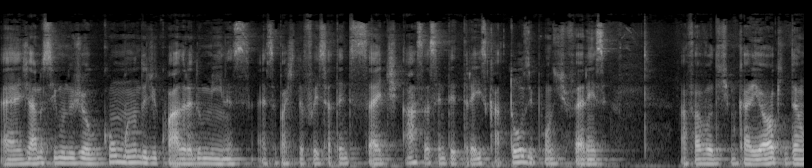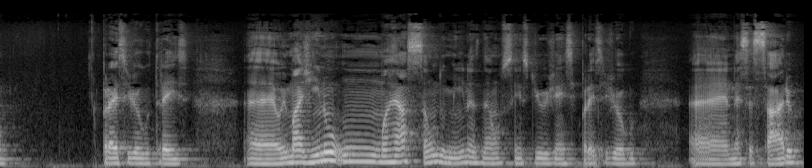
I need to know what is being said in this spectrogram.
É, já no segundo jogo, com mando de quadra do Minas, essa partida foi 77 a 63, 14 pontos de diferença a favor do time carioca. Então, para esse jogo 3, é, eu imagino uma reação do Minas, né, um senso de urgência para esse jogo é, necessário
